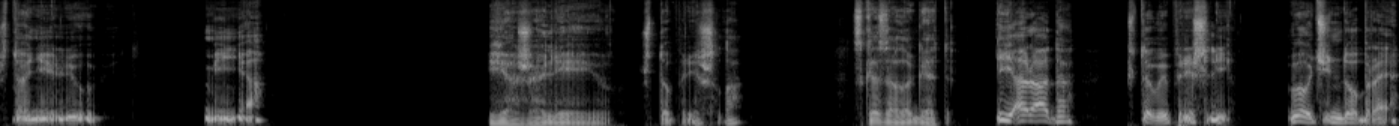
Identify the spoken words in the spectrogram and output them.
что не любит меня. «Я жалею, что пришла», — сказала Гетта. «Я рада, что вы пришли. Вы очень добрая.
